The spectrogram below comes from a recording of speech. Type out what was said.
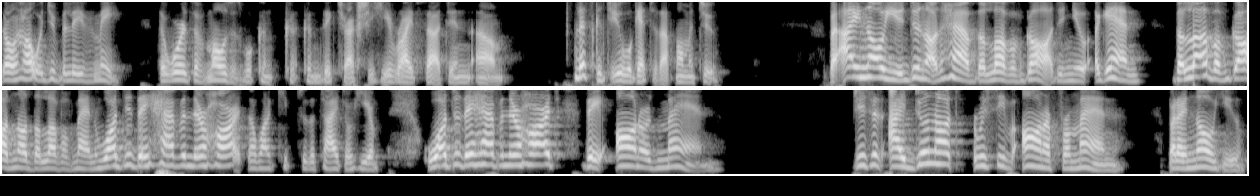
the, how would you believe me? The words of Moses will con- con- convict you. Actually, he writes that in, um, let's continue. We'll get to that moment too. But I know you do not have the love of God in you. Again, the love of God, not the love of man. What did they have in their hearts? I want to keep to the title here. What do they have in their heart? They honored man. Jesus, I do not receive honor from man, but I know you.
